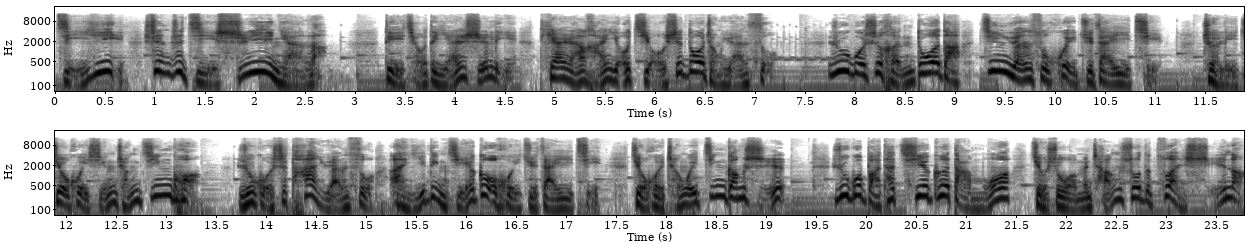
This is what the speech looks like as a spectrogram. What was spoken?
几亿，甚至几十亿年了。地球的岩石里天然含有九十多种元素，如果是很多的金元素汇聚在一起，这里就会形成金矿；如果是碳元素按一定结构汇聚在一起，就会成为金刚石；如果把它切割打磨，就是我们常说的钻石呢。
